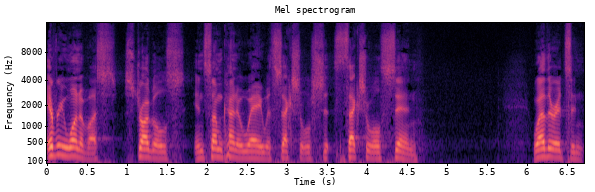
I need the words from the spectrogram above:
every one of us struggles in some kind of way with sexual, sexual sin. Whether it's an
